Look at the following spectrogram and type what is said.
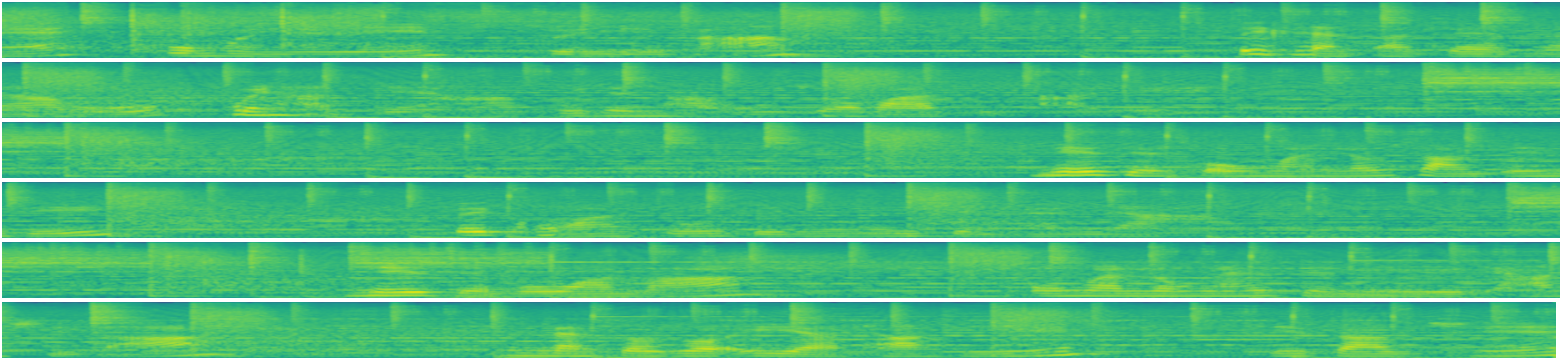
နဲ့ကိုယ်ဝင်နေရင်တွင်နေပါစိတ်ခံစားချက်များကိုဖွင့်ဟန်ခြင်းဟာကိုယ်ကျင်နာကိုကြောပါစေပါတယ်။နေ့စဉ်ပုံမှန်လှုပ်ဆောင်ခြင်းသည်စိတ်ခွန်အားကျိုးခြင်းနေ့စဉ်ကများနေ့စဉ်ဘဝမှာပုံမှန်လုပ်ငန်းစဉ်တွေထားရှိတာမနက်စောစောအိယာထားပြီးရေတောက်ခြင်း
